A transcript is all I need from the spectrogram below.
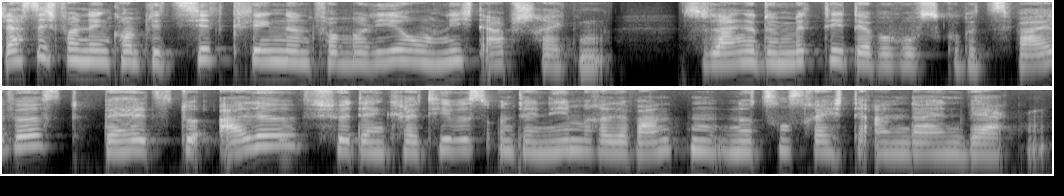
Lass dich von den kompliziert klingenden Formulierungen nicht abschrecken. Solange du Mitglied der Berufsgruppe 2 wirst, behältst du alle für dein kreatives Unternehmen relevanten Nutzungsrechte an deinen Werken.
